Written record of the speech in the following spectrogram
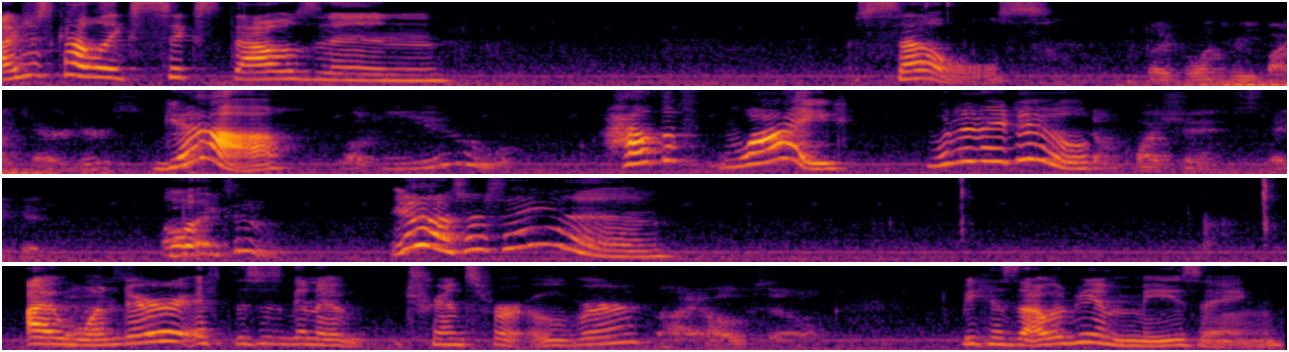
I just got like 6,000 cells. Like the ones where you buy characters? Yeah. Lucky you. How the. F- why? What did I do? Don't question it, just take it. Oh, But- me too. Yeah, that's what I'm saying. I Yes. wonder if this is gonna transfer over I hope so. because that would be amazing.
